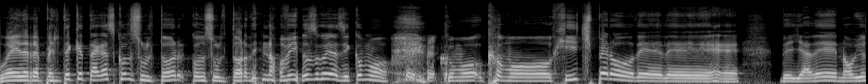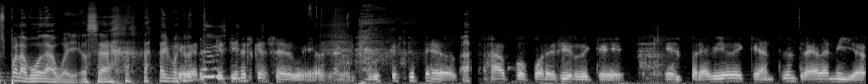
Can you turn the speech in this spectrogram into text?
Güey, de repente que te hagas consultor, consultor de novios, güey, así como, como, como Hitch, pero de, de, de ya de novios para la boda, güey. O sea, que ver imagínate. qué tienes que hacer, güey. O sea, busca este pedo. Ajá, por, por decir de que el previo de que antes de entregar el anillo,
